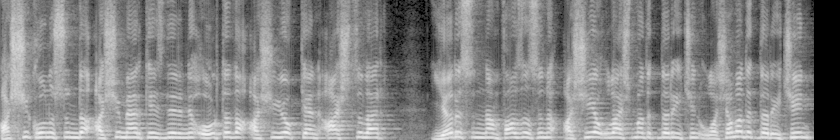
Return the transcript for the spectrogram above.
Aşı konusunda aşı merkezlerini ortada aşı yokken açtılar. Yarısından fazlasını aşıya ulaşmadıkları için, ulaşamadıkları için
